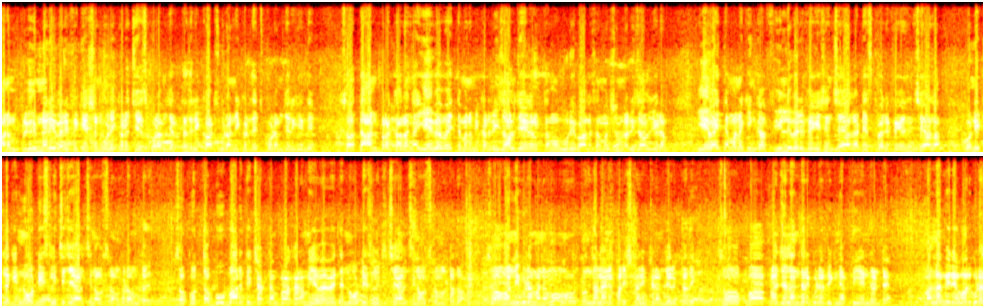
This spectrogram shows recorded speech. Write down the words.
మనం ప్రిలిమినరీ వెరిఫికేషన్ కూడా ఇక్కడ చేసుకోవడం జరుగుతుంది. రికార్డ్స్ కూడా అన్ని ఇక్కడ తెచ్చుకోవడం జరిగింది. సో దాని ప్రకారంగా ఏవేవైతే మనం ఇక్కడ రిజాల్వ్ చేయగలుగుతామో ఊరి వాళ్ళ సమక్షంలో రిజాల్వ్ చేయడం ఏవైతే మనకి ఇంకా ఫీల్డ్ వెరిఫికేషన్ చేయాలా డెస్క్ వెరిఫికేషన్ చేయాలా? కొన్నిట్లకి నోటీసులు ఇచ్చి చేయాల్సిన అవసరం కూడా ఉంటుంది. సో కొత్త భూభారతి చట్టం ప్రకారం ఏవేవైతే నోటీసులు ఇచ్చి చేయాల్సిన అవసరం ఉంటుందో సో అవన్నీ కూడా మనము తొందరలోనే పరిష్కరించడం జరుగుతుంది. సో ప్రజలందరికీ కూడా విజ్ఞప్తి ఏంటంటే మళ్ళీ మీరు ఎవరు కూడా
